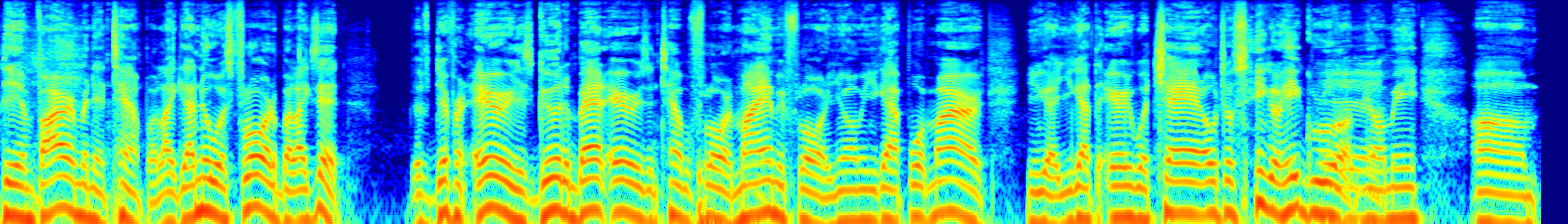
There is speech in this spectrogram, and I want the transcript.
the environment in Tampa. Like I knew it was Florida, but like I said, there's different areas, good and bad areas in Tampa, Florida, Miami, Florida. You know what I mean? You got Fort Myers. You got you got the area where Chad Ochocinco he grew up. You know what I mean? Um,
